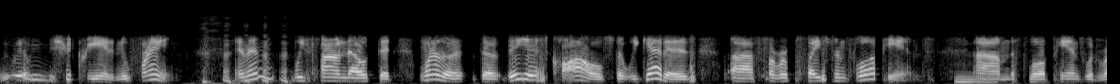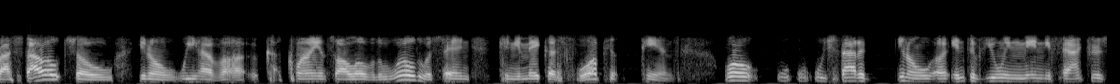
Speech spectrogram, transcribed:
we really should create a new frame. and then we found out that one of the, the biggest calls that we get is uh, for replacement floor pans. Mm. Um, the floor pans would rust out. So, you know, we have uh, c- clients all over the world who are saying, can you make us floor p- pans? Well, w- we started, you know, uh, interviewing manufacturers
